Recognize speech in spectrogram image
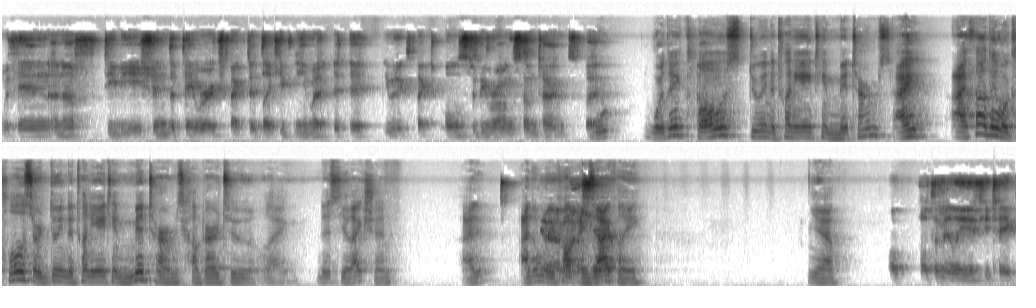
within enough deviation that they were expected. Like you, you, might, it, it, you would expect polls to be wrong sometimes, but W- were they close during the 2018 midterms i i thought they were closer during the 2018 midterms compared to like this election i i don't Yeah, recall not sure. exactly yeah ultimately, if you take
